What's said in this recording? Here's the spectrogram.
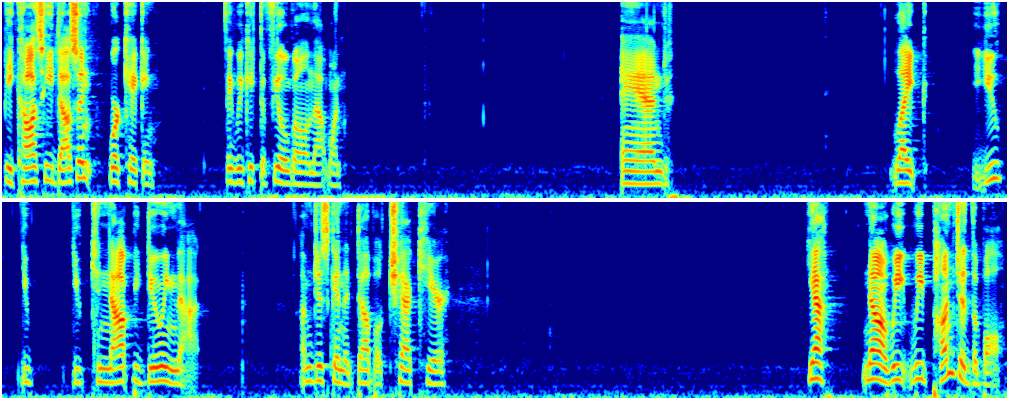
Because he doesn't, we're kicking. I think we kicked the field goal on that one. And like you you cannot be doing that. I'm just going to double check here. Yeah, no, we, we punted the ball.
